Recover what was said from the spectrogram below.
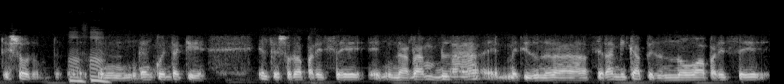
tesoro. Tenga en cuenta que el tesoro aparece en una rambla, eh, metido en una cerámica, pero no aparece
